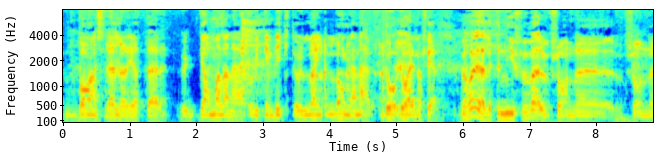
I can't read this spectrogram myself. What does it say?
vad hans föräldrar heter, hur gammal han är och vilken vikt och hur lång, han är, då, då är det något fel. Vi har ju lite nyförvärv från, eh, från eh,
